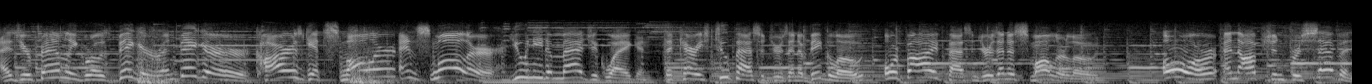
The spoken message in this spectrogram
As your family grows bigger and bigger, Cars get smaller and smaller. you need a magic wagon that carries two passengers and a big load, or five passengers and a smaller load. Or an option for seven.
